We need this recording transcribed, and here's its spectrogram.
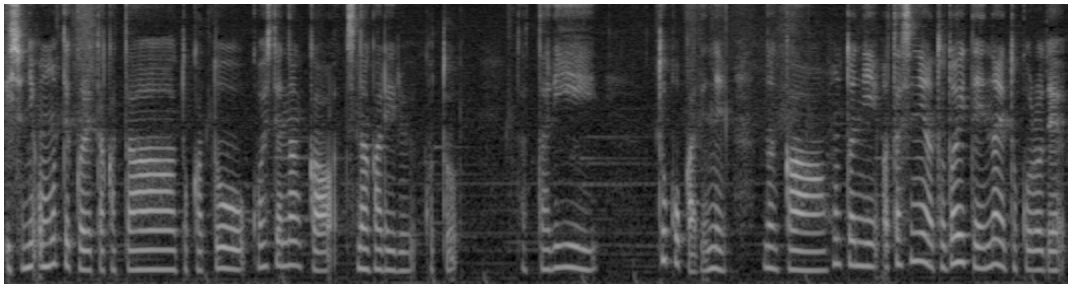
一緒に思ってくれた方とかとこうしてなんかつながれることだったりどこかでねなんか本当に私には届いていないところで、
